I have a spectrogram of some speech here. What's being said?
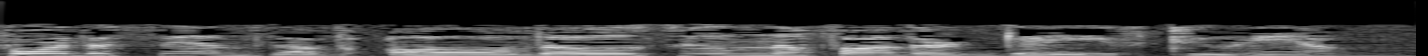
for the sins of all those whom the Father gave to him.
